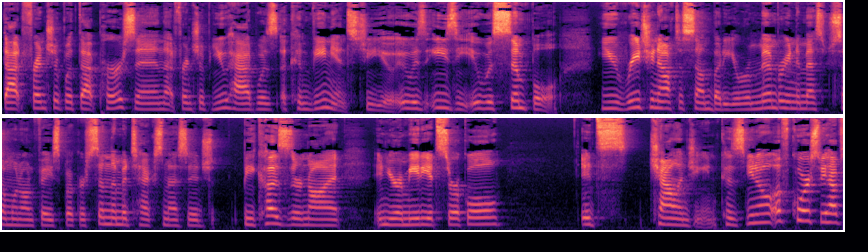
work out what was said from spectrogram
that friendship with that person, that friendship you had, was a convenience to you. It was easy, it was simple. You reaching out to somebody or remembering to message someone on Facebook or send them a text message because they're not in your immediate circle, it's challenging. Because, you know, of course, we have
